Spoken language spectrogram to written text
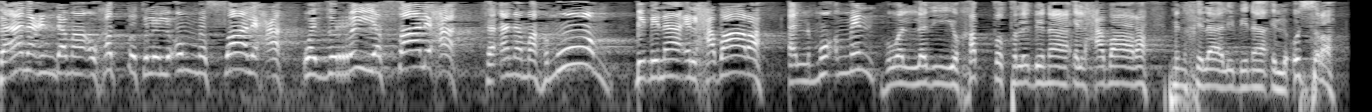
فأنا عندما أخطط للأم الصالحة والذرية الصالحة فأنا مهموم ببناء الحضارة. المؤمن هو الذي يخطط لبناء الحضارة من خلال بناء الأسرة.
